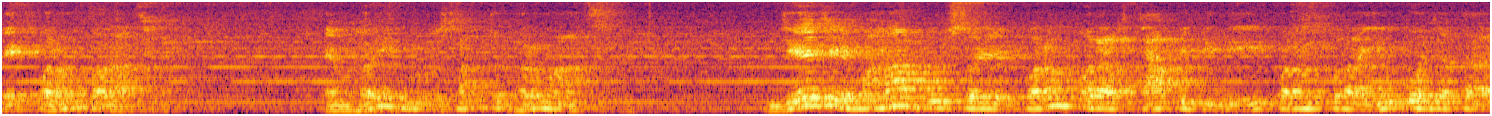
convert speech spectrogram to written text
એક પરંપરા છે. એમ હરિગુરુ સંત ધર્મમાં જે જે મહાપુરુષોએ પરંપરા સ્થાપી દીધી, પરંપરા યુગો જતા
